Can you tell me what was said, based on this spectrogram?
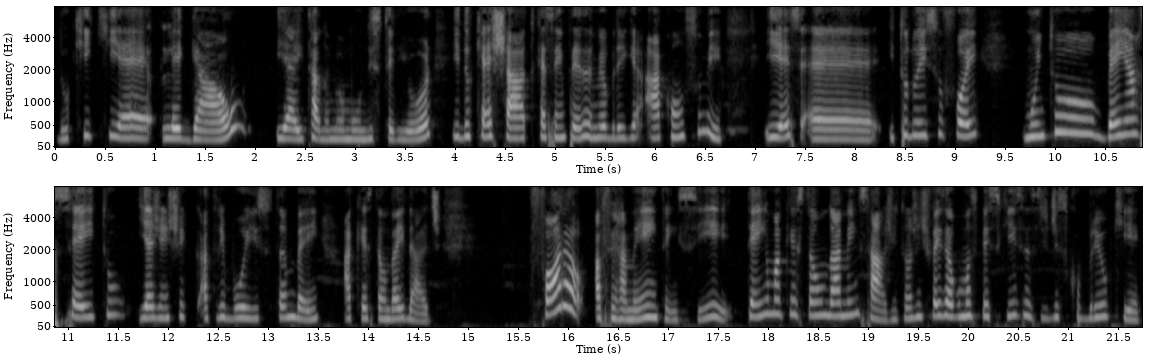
do que, que é legal e aí tá no meu mundo exterior, e do que é chato que essa empresa me obriga a consumir. E, esse, é, e tudo isso foi muito bem aceito e a gente atribui isso também à questão da idade. Fora a ferramenta em si, tem uma questão da mensagem. Então a gente fez algumas pesquisas e descobriu que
